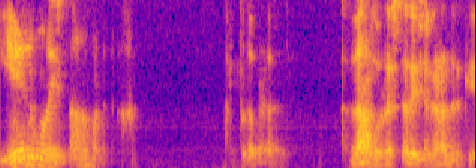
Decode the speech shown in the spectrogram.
ஏழு முறை ஸ்நானம் பண்ணுகிறான் அற்புதம் நடந்தது. அதுதான் ஒரு ரெஸ்டரேஷன் நடந்திருக்கு.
